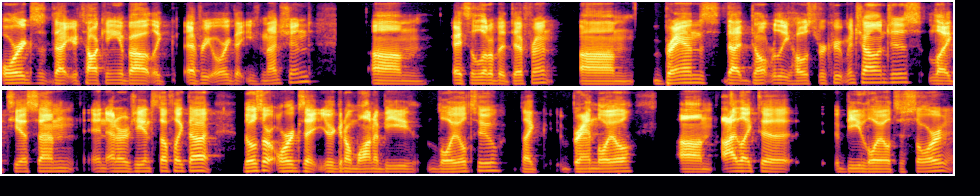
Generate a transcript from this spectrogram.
orgs that you're talking about, like every org that you've mentioned, um, it's a little bit different. Um, brands that don't really host recruitment challenges like TSM and NRG and stuff like that, those are orgs that you're gonna want to be loyal to, like brand loyal. Um, I like to be loyal to Soar,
